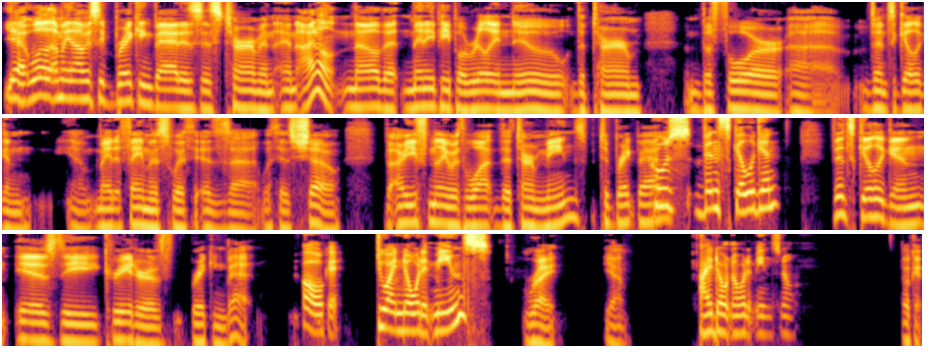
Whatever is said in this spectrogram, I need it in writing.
Yeah, well, I mean, obviously, Breaking Bad is his term, and and I don't know that many people really knew the term before uh, Vince Gilligan, you know, made it famous with his uh, with his show. But are you familiar with what the term means to break bad? Who's Vince Gilligan? Vince Gilligan is the creator of Breaking Bad. Oh, okay. Do I know what it means? Right. Yeah. I don't know what it means. No. Okay.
